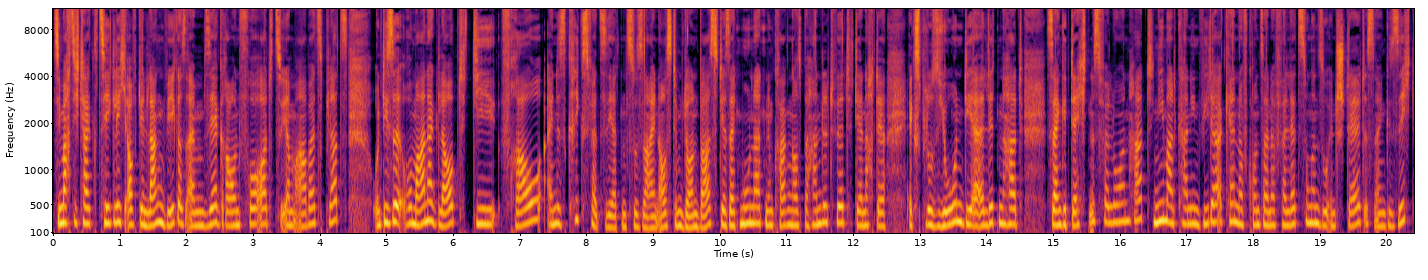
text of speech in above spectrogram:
Sie macht sich tagtäglich auf den langen Weg aus einem sehr grauen Vorort zu ihrem Arbeitsplatz und diese Romana glaubt, die Frau eines Kriegsversehrten zu sein aus dem Donbass, der seit Monaten im Krankenhaus behandelt wird, der nach der Explosion, die er erlitten hat, sein Gedächtnis verloren hat. Niemand kann ihn wiedererkennen aufgrund seiner Verletzungen, so entstellt Welt ist sein Gesicht.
